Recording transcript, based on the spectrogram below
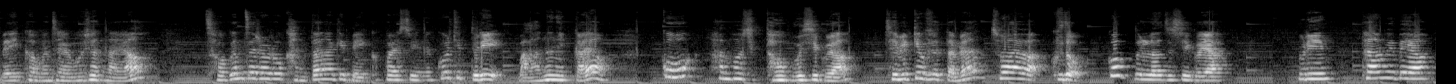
메이크업은 잘 보셨나요? 적은 재료로 간단하게 메이크업 할 수 있는 꿀팁들이 많으니까요. 꼭 한 번씩 더 보시고요. 재밌게 보셨다면 좋아요와 구독 꼭 눌러주시고요. 우린 다음에 봬요.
